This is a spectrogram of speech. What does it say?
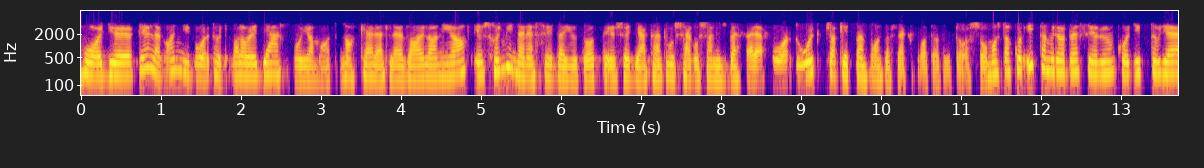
hogy tényleg annyi volt, hogy valahogy egy gyászfolyamatnak kellett lezajlania, és hogy minden eszébe jutott, és egyáltalán túlságosan is befele fordult, csak éppen pont a szex volt az utolsó. Most akkor itt, amiről beszélünk, hogy itt ugye,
